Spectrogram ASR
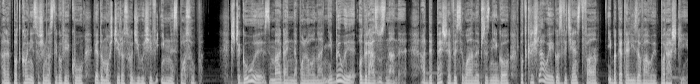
ale pod koniec XVIII wieku wiadomości rozchodziły się w inny sposób. Szczegóły zmagań Napoleona nie były od razu znane, a depesze wysyłane przez niego podkreślały jego zwycięstwa i bagatelizowały porażki.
